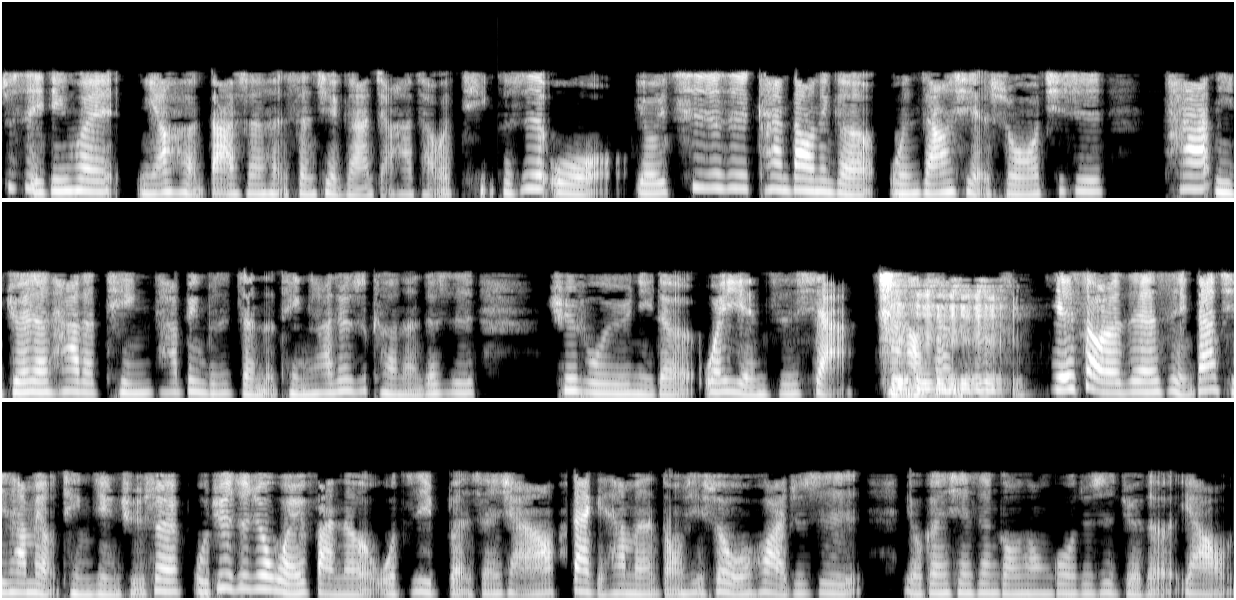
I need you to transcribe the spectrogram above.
就是一定会你要很大声很生气的跟他讲，他才会听。可是我有一次就是看到那个文章写说，其实他你觉得他的听，他并不是真的听，他就是可能就是屈服于你的威严之下，他好像接受了这件事情，但其实他没有听进去，所以我觉得这就违反了我自己本身想要带给他们的东西，所以我后来就是有跟先生沟通过，就是觉得要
